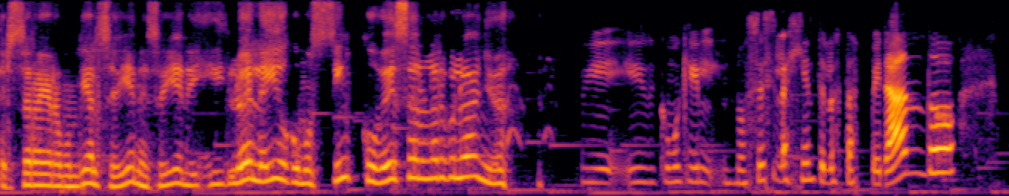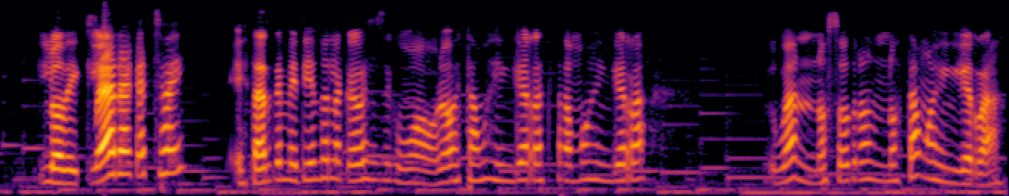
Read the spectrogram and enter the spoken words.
Tercera Guerra Mundial se viene, se viene, y lo he leído como cinco veces a lo largo de los años. Y, como que no sé si la gente lo está esperando, lo declara, ¿cachai? Estarte metiendo en la cabeza así como, no, estamos en guerra, estamos en guerra. Bueno, nosotros no estamos en guerra,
